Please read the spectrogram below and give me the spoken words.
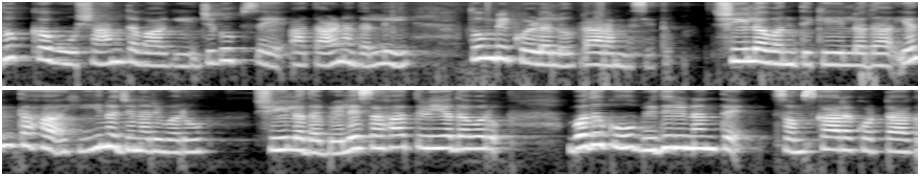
ದುಃಖವು ಶಾಂತವಾಗಿ ಜಿಗುಪ್ಸೆ ಆ ತಾಣದಲ್ಲಿ ತುಂಬಿಕೊಳ್ಳಲು ಪ್ರಾರಂಭಿಸಿತು. ಶೀಲವಂತಿಕೆ ಇಲ್ಲದ ಎಂತಹ ಹೀನ ಜನರಿವರು, ಶೀಲದ ಬೆಲೆ ಸಹ ತಿಳಿಯದವರು. ಬದುಕು ಬಿದಿರಿನಂತೆ ಸಂಸ್ಕಾರ ಕೊಟ್ಟಾಗ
